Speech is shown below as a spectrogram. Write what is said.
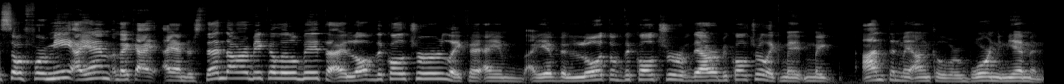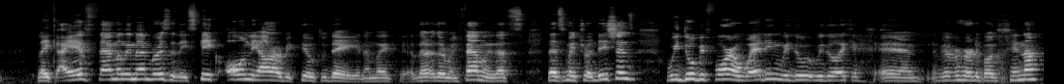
so for me i am like I, I understand arabic a little bit i love the culture like I, I am i have a lot of the culture of the arabic culture like my, my aunt and my uncle were born in yemen like i have family members that they speak only arabic till today and i'm like they're, they're my family. That's that's my traditions. We do before a wedding we do we do like a, have you ever heard about henna?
